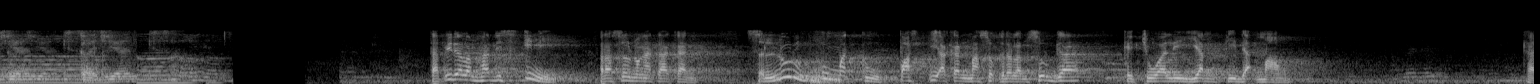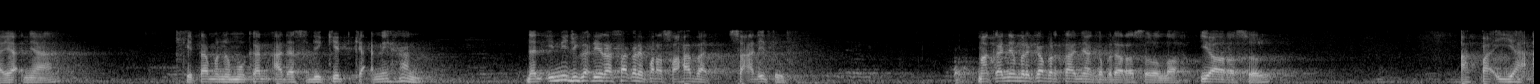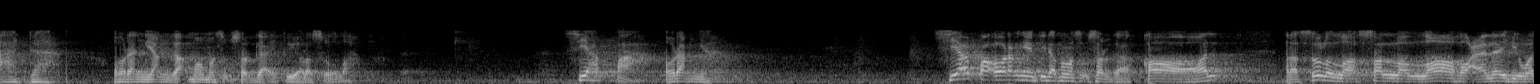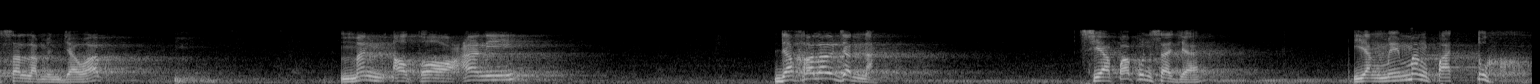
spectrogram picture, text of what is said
kajian kajian. Tapi dalam hadis ini Rasul mengatakan seluruh umatku pasti akan masuk ke dalam surga kecuali yang tidak mau. Kayaknya kita menemukan ada sedikit keanehan dan ini juga dirasakan oleh para sahabat saat itu. Makanya mereka bertanya kepada Rasulullah, "Ya Rasul, apa ia ada orang yang enggak mau masuk surga itu ya Rasulullah?" Siapa orangnya? Siapa orangnya yang tidak mau masuk surga? Qal Rasulullah sallallahu alaihi wasallam menjawab Man ata'ani dakhala al-jannah Siapapun saja yang memang patuh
